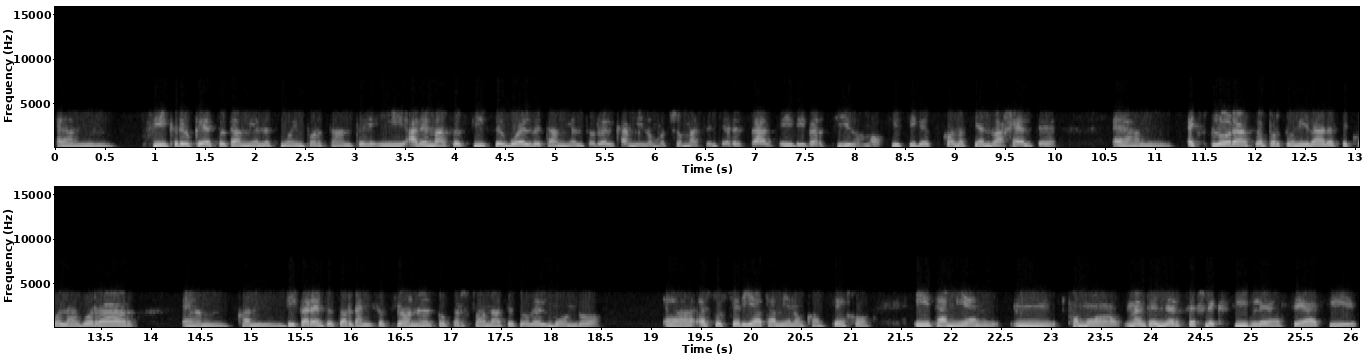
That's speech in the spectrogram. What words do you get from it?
um, sí, creo que esto también es muy importante y además así se vuelve también todo el camino mucho más interesante y divertido, ¿no? Si sigues conociendo a gente, exploras oportunidades de colaborar, Em, con diferentes organizaciones o personas de todo el mundo. Uh, eso sería también un consejo. Y también mm, como mantenerse flexible, o sea, si,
